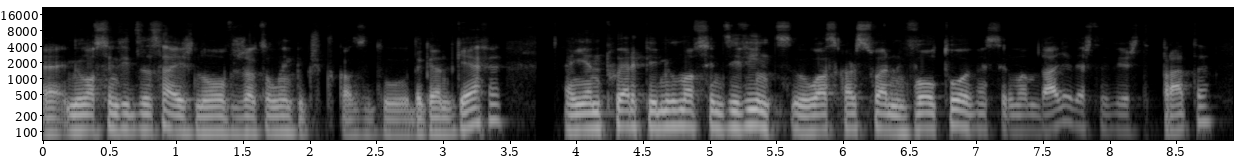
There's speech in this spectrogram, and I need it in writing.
Eh, em 1916 não houve Jogos Olímpicos por causa do, da Grande Guerra. Em Antuérpia, em 1920, o Oscar Swan voltou a vencer uma medalha, desta vez de prata, eh,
